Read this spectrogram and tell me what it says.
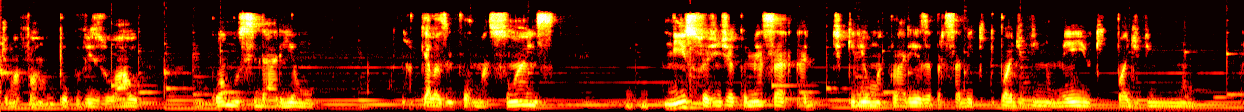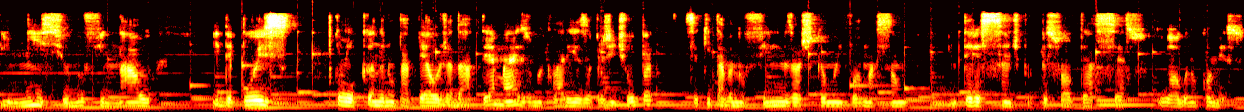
de uma forma um pouco visual como se dariam aquelas informações. Nisso a gente já começa a adquirir uma clareza para saber o que pode vir no meio, o que pode vir no início, no final, e depois colocando no papel já dá até mais uma clareza para a gente. Opa, isso aqui estava no fim, mas eu acho que é uma informação interessante para o pessoal ter acesso logo no começo.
